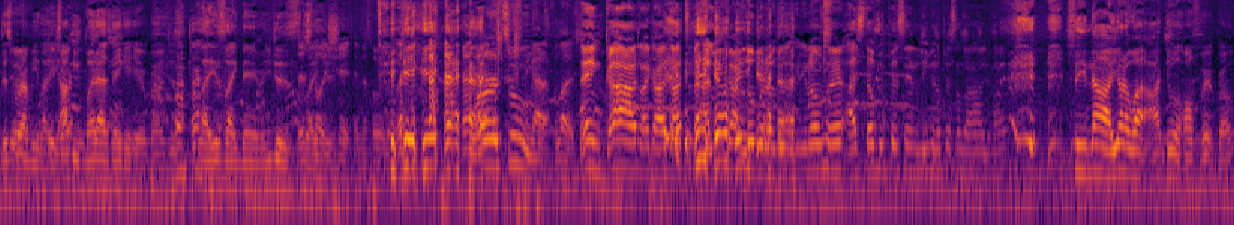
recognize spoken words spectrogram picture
This Yeah, where I be like y'all exactly. be butt ass naked here, bro. Just like it's like damn, you just There's like still yeah. shit in the toilet. word We too. gotta flush. Thank God, like I got to the, at least got a little bit of the, you know what I'm saying. I still be pissing, leaving the piss sometimes, you know. See, nah, you know what? I do it off rip, bro.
